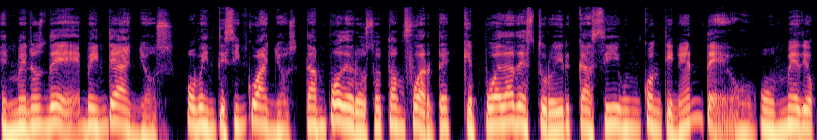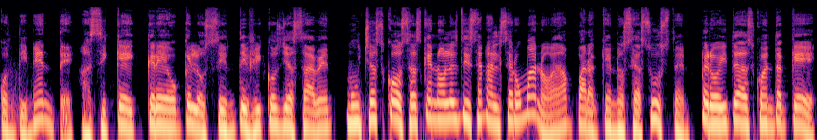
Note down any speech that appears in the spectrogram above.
en menos de 20 años o 25 años tan poderoso, tan fuerte, que pueda destruir casi un continente o un medio continente. Así que creo que los científicos ya saben muchas cosas que no les dicen al ser humano, ¿verdad? Para que no se asusten. Pero hoy te das cuenta que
